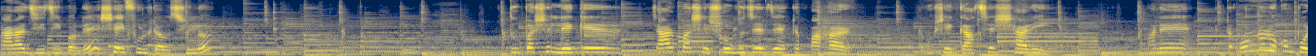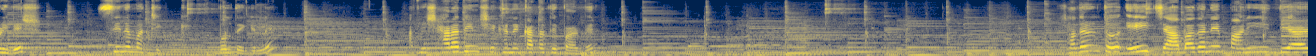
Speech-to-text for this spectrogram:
তারা ঝিঝি বলে, সেই ফুলটাও ছিল। দুপাশে লেকের চারপাশে সবুজের যে একটা পাহাড় এবং সেই গাছের সারি মানে একটা অন্যরকম পরিবেশ সিনেমাটিক বলতে গেলে। আপনি সারাদিন সেখানে কাটাতে পারবেন। সাধারণত এই চা বাগানে পানি দেওয়ার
